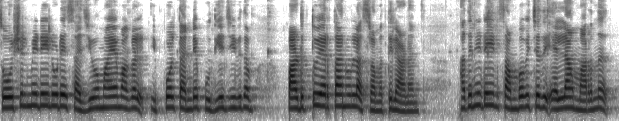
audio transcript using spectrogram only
സോഷ്യൽ മീഡിയയിലൂടെ സജീവമായ മകൾ ഇപ്പോൾ തന്റെ പുതിയ ജീവിതം പടുത്തുയർത്താനുള്ള ശ്രമത്തിലാണ്. അതിനിടയിൽ സംഭവിച്ചത് എല്ലാം മറന്ന്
